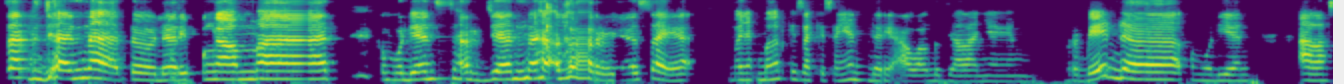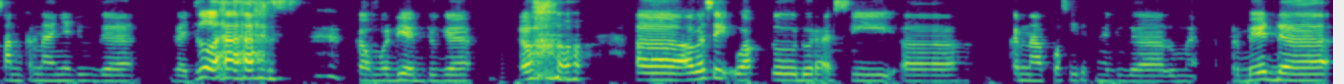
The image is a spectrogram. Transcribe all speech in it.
Sarjana tuh dari pengamat kemudian sarjana luar biasa ya. Banyak banget kisah-kisahnya dari awal gejalanya yang berbeda kemudian alasan kenanya juga nggak jelas kemudian juga eh, apa sih waktu durasi eh, kena positifnya juga lumayan berbeda.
